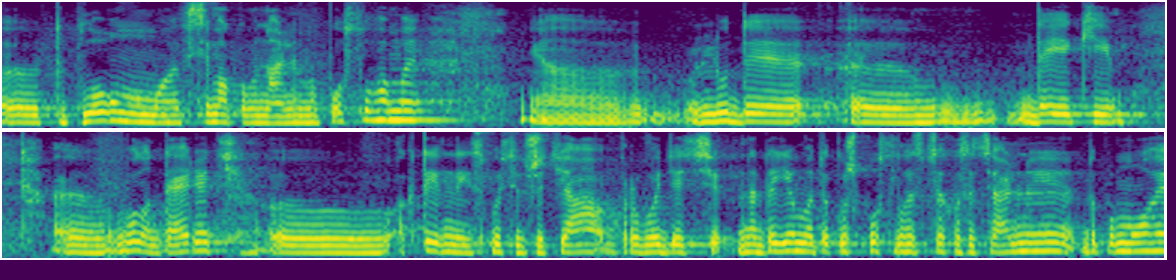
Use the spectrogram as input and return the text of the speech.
е, теплом, всіма комунальними послугами. Е, Люди е, деякі волонтерять, е, активний спосіб життя проводять. Надаємо також послуги з психосоціальної допомоги.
